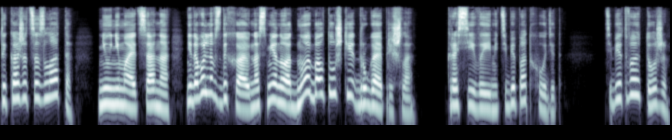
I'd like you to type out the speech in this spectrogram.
«Ты, кажется, Злата?» — не унимается она. Недовольно вздыхаю. На смену одной болтушки другая пришла. «Красивое имя тебе подходит. Тебе твое тоже»,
